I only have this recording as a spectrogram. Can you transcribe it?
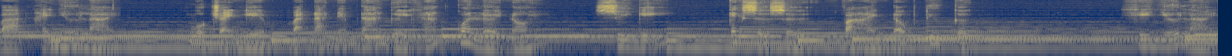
bạn hãy nhớ lại một trải nghiệm bạn đã ném đá người khác qua lời nói, suy nghĩ, cách xử sự và hành động tiêu cực. Khi nhớ lại,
